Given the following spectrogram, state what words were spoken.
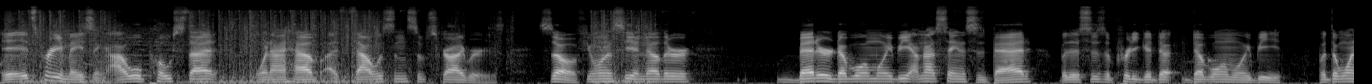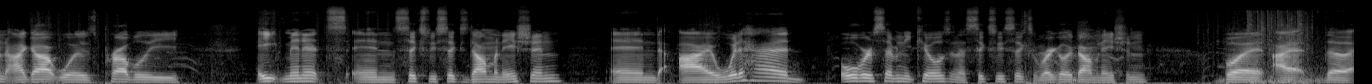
It's pretty amazing. I will post that when I have a thousand subscribers. So if you want to see another better double MOAB, I'm not saying this is bad, but this is a pretty good double MOAB. But the one I got was probably 8 minutes and 6v6 domination, and I would have had over 70 kills in a 6v6 regular domination but I the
